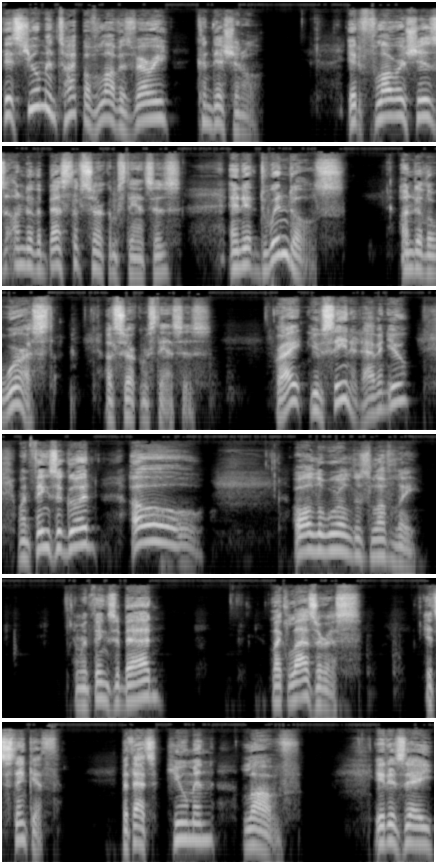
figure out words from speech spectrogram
This human type of love is very conditional. It flourishes under the best of circumstances and it dwindles under the worst of circumstances. Right? You've seen it, haven't you? When things are good, oh, all the world is lovely. And when things are bad, like Lazarus, it stinketh. But that's human love. It is a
